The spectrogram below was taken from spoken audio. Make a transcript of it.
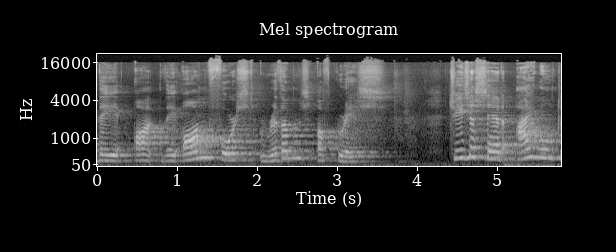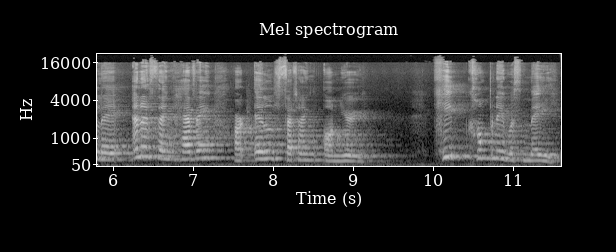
the, uh, the unforced rhythms of grace. Jesus said, I won't lay anything heavy or ill fitting on you. Keep company with me,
